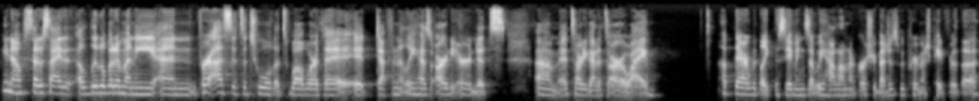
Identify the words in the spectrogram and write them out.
you know, set aside a little bit of money. And for us, it's a tool that's well worth it. It definitely has already earned its, um, it's already got its ROI up there with like the savings that we had on our grocery budgets. We pretty much paid for the,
